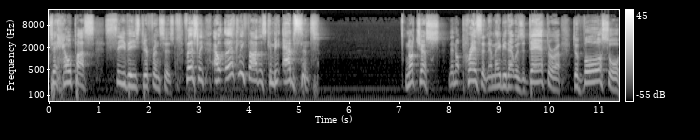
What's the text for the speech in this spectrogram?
to help us see these differences. Firstly, our earthly fathers can be absent, not just they're not present. Now, maybe that was a death or a divorce or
